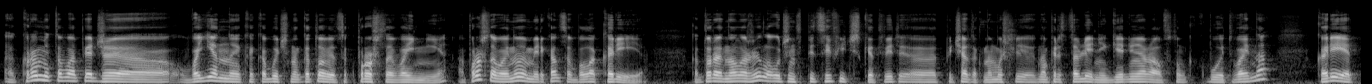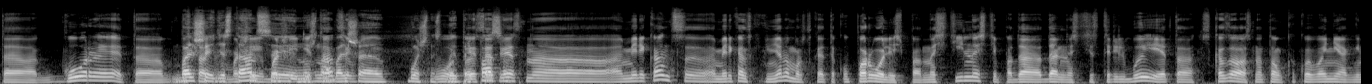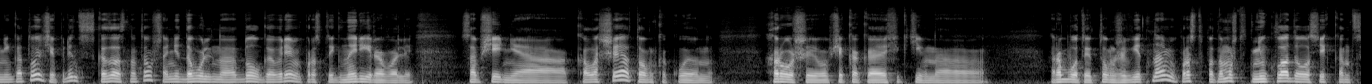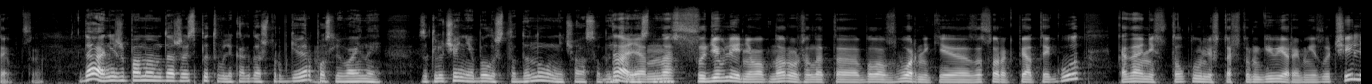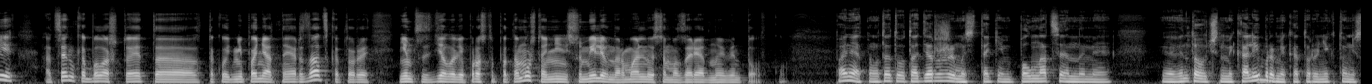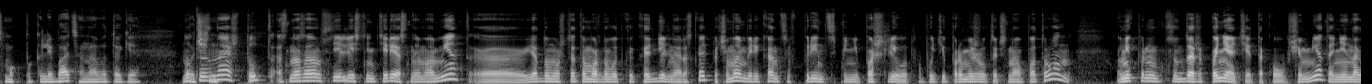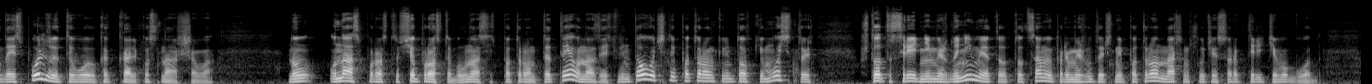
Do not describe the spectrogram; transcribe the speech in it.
а, кроме того, опять же, военные, как обычно, готовятся к прошлой войне. А прошлой войной американцев была Корея, которая наложила очень специфический отпечаток на, мышле, на представление генералов о том, как будет война. Корея это горы, это большие дистанции, большие, большие нужна дистанции. большая мощность вот, боеприпасов. То есть, соответственно, американцы, американские генералы, можно сказать, так упоролись по настильности, по дальности стрельбы, и это сказалось на том, какой войне они готовились, и, в принципе, сказалось на том, что они довольно долгое время просто игнорировали сообщения о Калаше, о том, какой он хороший, вообще как эффективно работает в том же Вьетнаме, просто потому что это не укладывалось в их концепцию. Да, они же, по-моему, даже испытывали, когда Штурмгевер после войны. Заключение было, что да ну, ничего особо Да, я нас с удивлением обнаружил, это было в сборнике за 45 год, когда они столкнулись с штурмгеверами, изучили, оценка была, что это такой непонятный эрзац, который немцы сделали просто потому, что они не сумели в нормальную самозарядную винтовку. Понятно, вот эта вот одержимость такими полноценными э, винтовочными калибрами, которые никто не смог поколебать, она в итоге ну, Очень... ты знаешь, тут на самом деле есть интересный момент. Э, я думаю, что это можно будет как отдельно рассказать, почему американцы в принципе не пошли вот по пути промежуточного патрона. У них даже понятия такого в общем нет. Они иногда используют его как кальку с нашего. Ну, у нас просто все просто было. У нас есть патрон ТТ, у нас есть винтовочный патрон к винтовке Мосин, то есть что-то среднее между ними, это тот самый промежуточный патрон, в нашем случае 43-го года.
